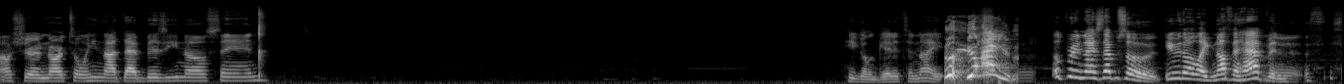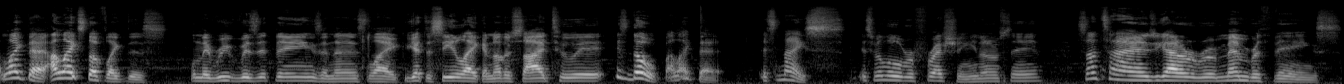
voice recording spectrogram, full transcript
I'm sure Naruto when he not that busy, you know what I'm saying? He gonna get it tonight. That was a pretty nice episode. Even though like nothing happened. Yeah. I like that. I like stuff like this. When they revisit things and then it's like you get to see like another side to it. It's dope. I like that. It's nice. It's a little refreshing, you know what I'm saying? Sometimes you gotta remember things.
